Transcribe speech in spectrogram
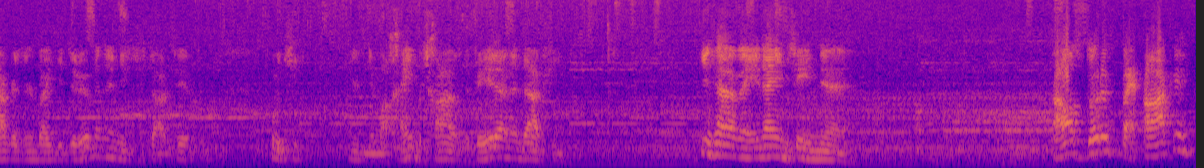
zakken ze een beetje terug en dan is het daar weer goed je mag geen beschadigde veren aan het duif zien. Hier zijn we ineens in uh, Aalsdorf bij Aken.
